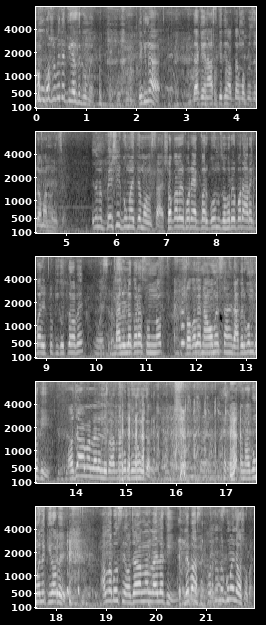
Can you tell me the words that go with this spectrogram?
ঘুম অসুবিধা কি আছে ঘুমে ঠিক না? দেখেন আজকে দিন অর্থাৎ মফিজুর রহমান হয়েছে। এই জন্য বেশি ঘুমাইতে মন চায়। সকালের পরে একবার ঘুম, জোহরের পরে আরেকবার একটু কি করতে হবে? কালুল্লা করা সুন্নত। সকালে নাওমের সাহায্য রাতের ঘুম তো কি? অজা আল্লাহ লাইলে লেপে না করে গুণ হয়ে যাবে। না ঘুমাইলে কি হবে? আল্লাহ বলছে, অজা আল্লাহ লাইলা কি? লেবাস পরে তোমরা ঘুমাই যাও সবাই।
